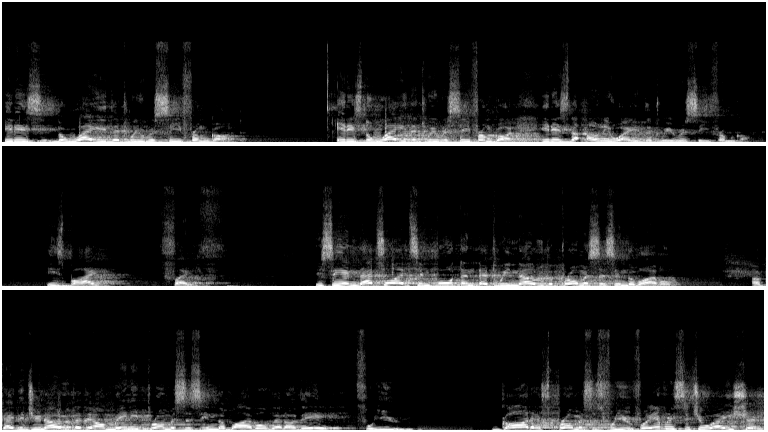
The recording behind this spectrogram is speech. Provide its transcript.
it is the way that we receive from God. It is the way that we receive from God. It is the only way that we receive from God. Is by faith. You see, and that's why it's important that we know the promises in the Bible. Okay, did you know that there are many promises in the Bible that are there for you? God has promises for you. For every situation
